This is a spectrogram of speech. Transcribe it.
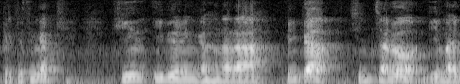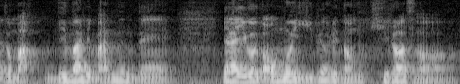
그렇게 생각해. 긴 이별인가 하나라. 그러니까 진짜로 네 말도 막 네 말이 맞는데, 야 이거 너무 이별이 너무 길어서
